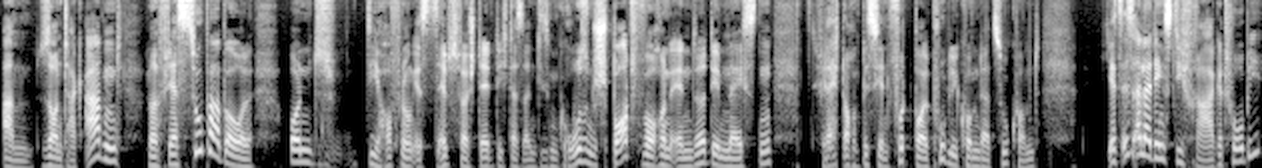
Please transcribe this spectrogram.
Am Sonntagabend läuft der Super Bowl und die Hoffnung ist selbstverständlich, dass an diesem großen Sportwochenende, dem nächsten, vielleicht noch ein bisschen Football-Publikum dazukommt. Jetzt ist allerdings die Frage, Tobi,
